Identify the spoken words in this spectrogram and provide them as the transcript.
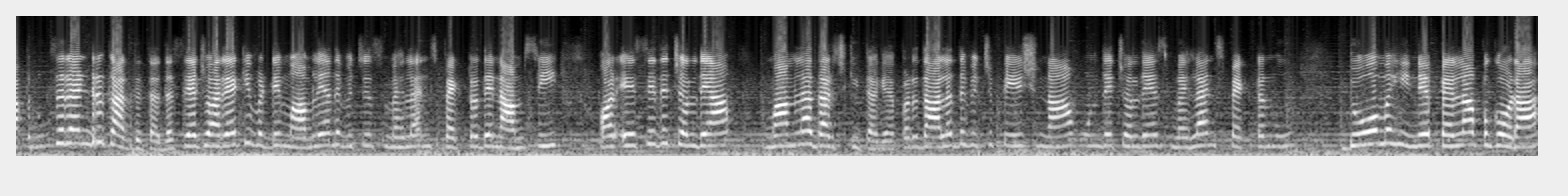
ਆਪ ਨੂੰ ਸਰੈਂਡਰ ਕਰ ਦਿੱਤਾ। ਦੱਸਿਆ ਜਾ ਰਿਹਾ ਹੈ ਕਿ ਵੱਡੇ ਮਾਮਲਿਆਂ ਦੇ ਵਿੱਚ ਇਸ ਮਹਿਲਾ ਇੰਸਪੈਕਟਰ ਦੇ ਨਾਮ ਸੀ ਔਰ ਇਸੇ ਦੇ ਚਲਦਿਆਂ ਮਾਮਲਾ ਦਰਜ ਕੀਤਾ ਗਿਆ, ਪਰ ਅਦਾਲਤ ਦੇ ਵਿੱਚ ਪੇਸ਼ ਨਾ ਹੋਣ ਦੇ ਚਲਦੇ ਇਸ ਮਹਿਲਾ ਇੰਸਪੈਕਟਰ ਨੂੰ 2 ਮਹੀਨੇ ਪਹਿਲਾਂ ਭਗੌੜਾ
